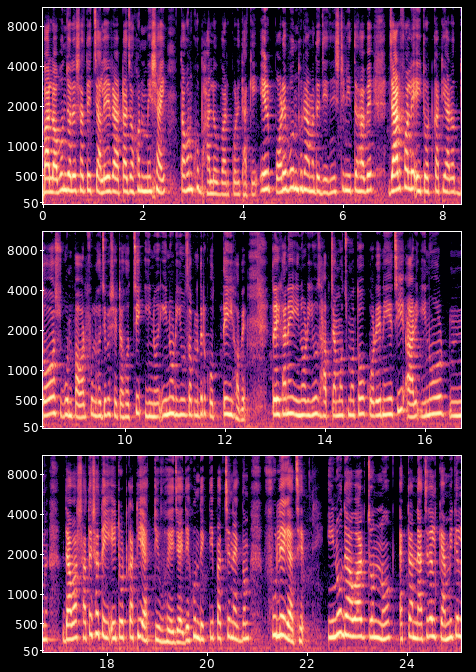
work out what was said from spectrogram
বা লবণ জলের সাথে চালের আটা যখন মেশাই তখন খুব ভালো ওয়ার্ক করে থাকে। এরপরে বন্ধুরা আমাদের যে জিনিসটি নিতে হবে, যার ফলে এই টোটকাটি আরও দশ গুণ পাওয়ারফুল হয়ে যাবে, সেটা হচ্ছে ইনো। ইনোর ইউজ আপনাদের করতেই হবে। তো এখানে ইনোর ইউজ হাফ চামচ মতো করে নিয়েছি, আর ইনোর দেওয়ার সাথে সাথেই এই টোটকাটি অ্যাক্টিভ হয়ে যায়। দেখুন, দেখতেই পাচ্ছেন, একদম ফুলে গেছে। ইনো দেওয়ার জন্য একটা ন্যাচারাল কেমিক্যাল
